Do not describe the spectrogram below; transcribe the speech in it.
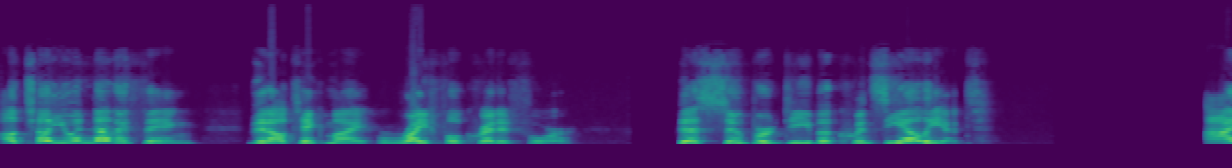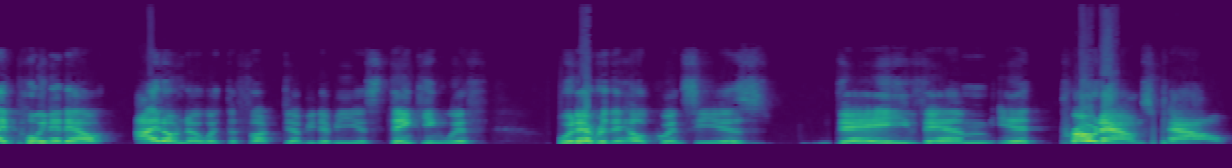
I'll tell you another thing that I'll take my rightful credit for the super diva Quincy Elliott. I pointed out, I don't know what the fuck WWE is thinking with whatever the hell Quincy is. They, them, it, pronouns, pal.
